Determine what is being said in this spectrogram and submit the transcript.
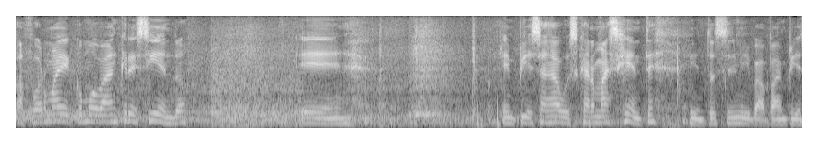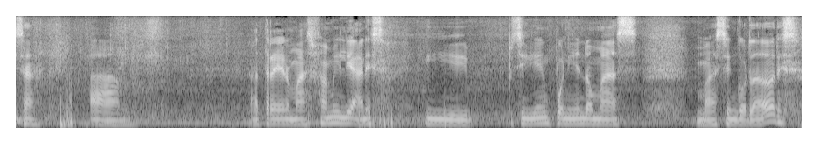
a, forma de cómo van creciendo, eh, empiezan a buscar más gente y entonces mi papá empieza a, a traer más familiares y siguen poniendo más, más engordadores.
